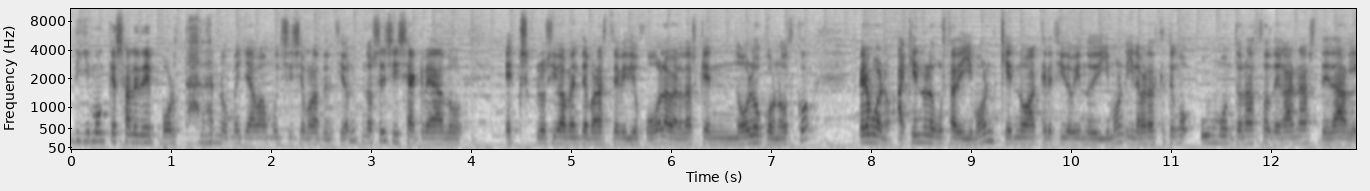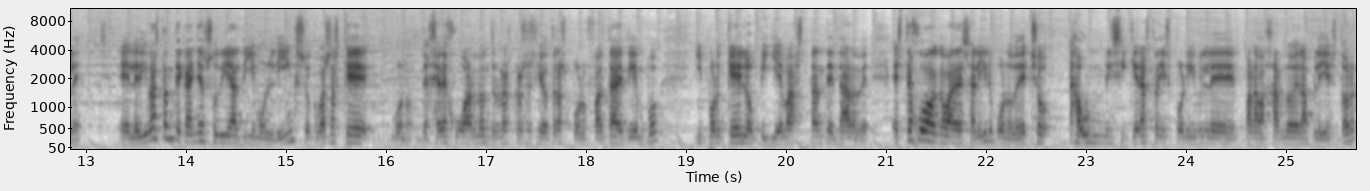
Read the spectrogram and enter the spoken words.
Digimon que sale de portada no me llama muchísimo la atención, no sé si se ha creado exclusivamente para este videojuego, la verdad es que no lo conozco. Pero bueno, a quien no le gusta Digimon, quien no ha crecido viendo Digimon, y la verdad es que tengo un montonazo de ganas de darle. Eh, le di bastante caña en su día al Digimon Links, lo que pasa es que, bueno, dejé de jugarlo entre unas cosas y otras por falta de tiempo y porque lo pillé bastante tarde. Este juego acaba de salir, bueno, de hecho, aún ni siquiera está disponible para bajarlo de la Play Store.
